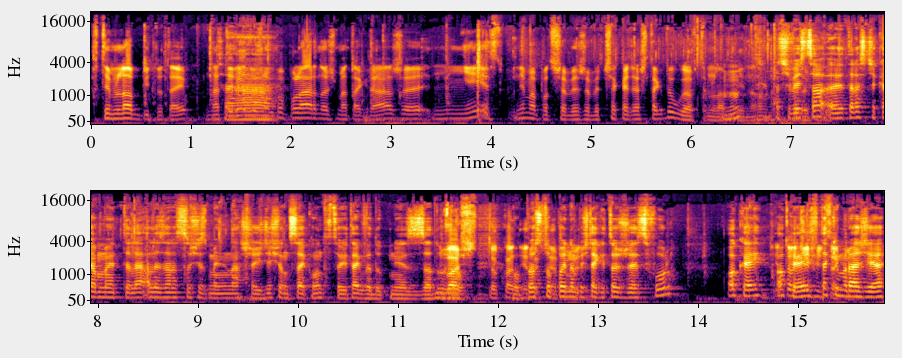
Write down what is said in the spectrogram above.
w tym lobby tutaj na tyle Tak. dużą popularność ma ta gra, że nie jest, nie ma potrzeby, żeby czekać aż tak długo w tym lobby. Mhm. No. Znaczy wiesz co, e, teraz czekamy tyle, ale zaraz to się zmieni na 60 sekund, co i tak według mnie jest za dużo. Właśnie, dokładnie Po to prostu chciałem powinno być powiedzieć. takie coś, że jest full. Okej, to okej, w 10 takim sekund. razie.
